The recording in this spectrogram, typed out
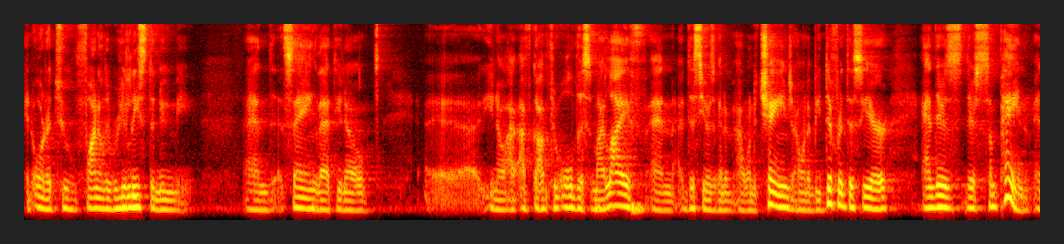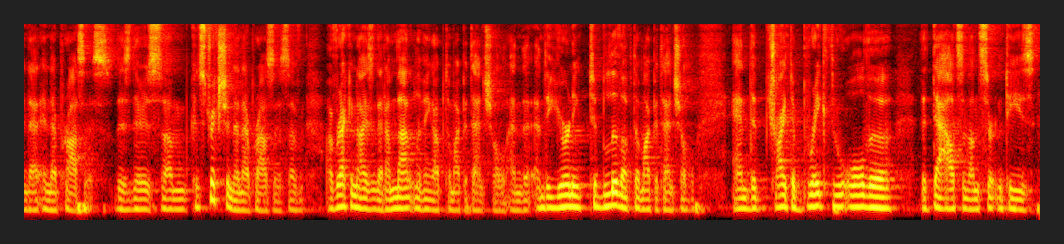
in order to finally release the new me and saying that, you know, uh, you know, I, have gone through all this in my life and this year is going to, I want to change. I want to be different this year and there's there's some pain in that in that process. There's there's some constriction in that process of of recognizing that I'm not living up to my potential and the and the yearning to live up to my potential, and the trying to break through all the the doubts and uncertainties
